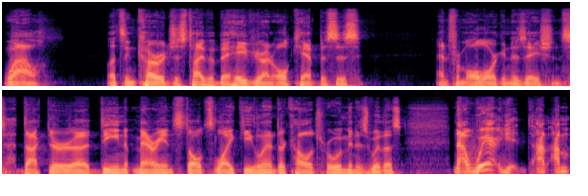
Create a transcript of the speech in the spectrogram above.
Wow. Let's encourage this type of behavior on all campuses and from all organizations. Dr. Uh, Dean Marian Stoltz Loike, Lander College for Women, is with us. Now, where I'm,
